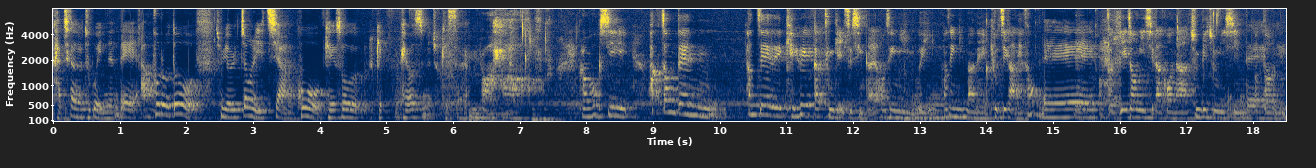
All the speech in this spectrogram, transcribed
가치관을 두고 있는데 앞으로도 좀 열정을 잃지 않고 계속 이렇게 배웠으면 좋겠어요. 음. 와. 그럼 혹시 확정된 현재 계획 같은 게 있으신가요? 선생님의 음. 선생님만의 교직 안에서? 네. 네. 어떤 예정이시라거나 준비 중이신 네. 어떤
